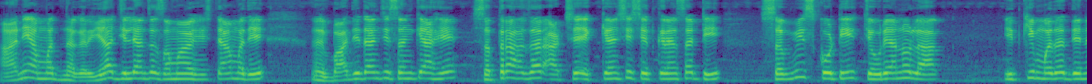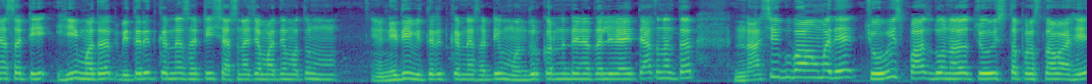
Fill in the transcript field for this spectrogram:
आणि अहमदनगर या जिल्ह्यांचा समावेश आहे. त्यामध्ये बाधितांची संख्या आहे. सतरा हजार आठशे एक्क्याऐंशी शेतकऱ्यांसाठी सव्वीस कोटी चौऱ्याण्णव लाख इतकी मदत देण्यासाठी ही मदत वितरित करण्यासाठी शासनाच्या माध्यमातून निधी वितरित करण्यासाठी मंजूर करण्यात देण्यात आलेली आहे. त्याचनंतर नाशिक विभागामध्ये चोवीस पाच दोन हजार चोवीसचा प्रस्ताव आहे.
